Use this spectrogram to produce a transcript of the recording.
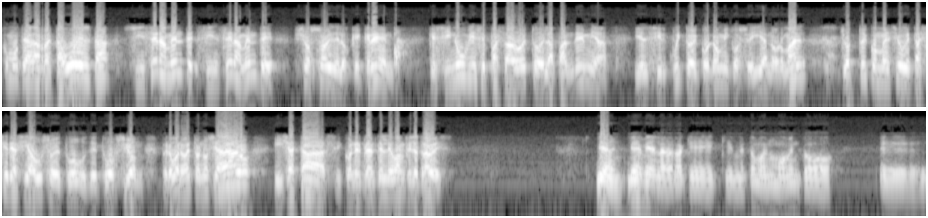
¿cómo te agarra esta vuelta? Sinceramente, sinceramente, yo soy de los que creen que si no hubiese pasado esto de la pandemia y el circuito económico seguía normal, yo estoy convencido que Talleres hacía uso de tu, de tu opción. Pero bueno, esto no se ha dado y ya estás con el plantel de Banfield otra vez. Bien, bien, bien, la verdad que, que me toma en un momento, eh,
